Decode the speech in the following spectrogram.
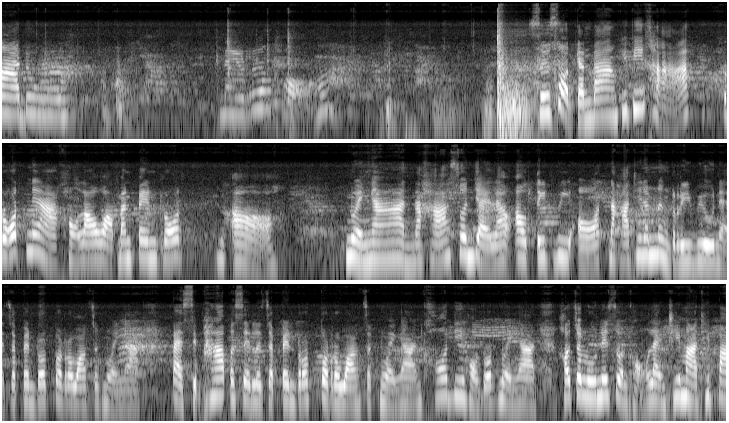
มาดูในเรื่องของ ซื้อสดกันบ้างพี่ๆขารถเนี่ยของเราอะมันเป็นรถเอ่อ หน่วยงานนะคะ ส่วนใหญ่แล้วเอาติดวีออสนะคะ ที่น้ำหนึ่งรีวิวเนี่ยจะเป็นรถปลดระวางจากหน่วยงาน 85%เลยจะเป็นรถปลดระวางจากหน่วยงาน ข้อดีของรถหน่วยงาน เขาจะรู้ในส่วนของแหล่งที่มาที่ไป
